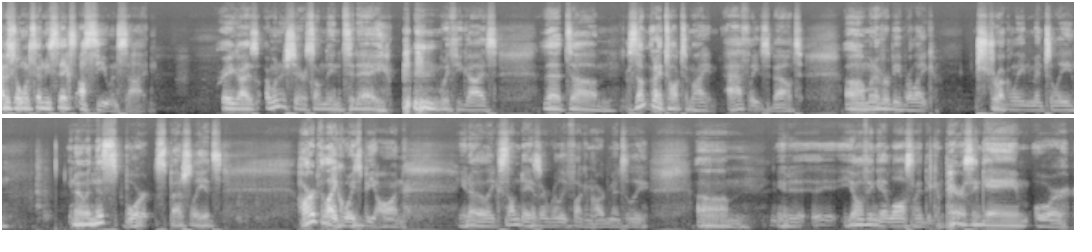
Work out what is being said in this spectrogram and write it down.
Episode 176. I'll see you inside. All right, guys, I want to share something today with you guys that um, something that I talk to my athletes about um, whenever people are like struggling mentally. You know, in this sport, especially, it's hard to like always be on. You know, like some days are really fucking hard mentally. Um, you, know, you often get lost in like the comparison game, or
